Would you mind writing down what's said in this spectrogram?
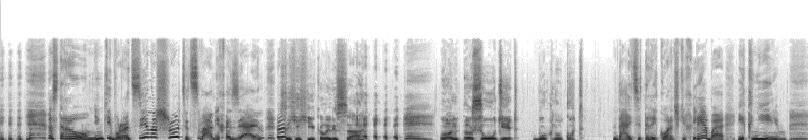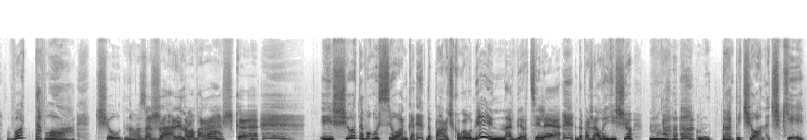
остроумненький Буратино шутит с вами, хозяин. Захихикала лиса, он шутит. буркнул кот. Дайте три корочки хлеба и к ним вот того чудного зажаренного барашка и еще того гусенка, да парочку голубей на вертеле, да, пожалуй, еще м, печеночки.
